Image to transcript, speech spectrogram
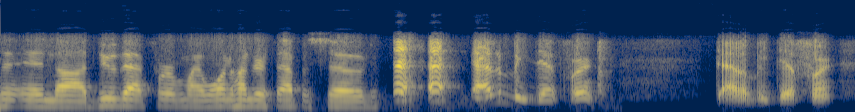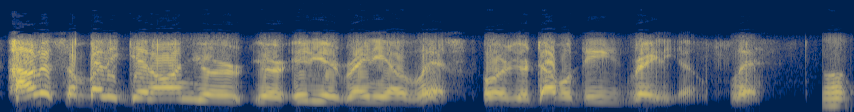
and uh, do that for my 100th episode. That'll be different. That'll be different. How does somebody get on your your idiot radio list or your double D radio list? Well,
